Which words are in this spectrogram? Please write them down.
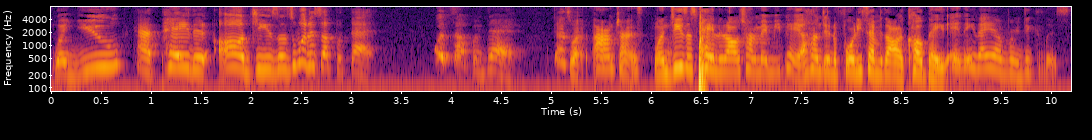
When you have paid it all, Jesus, what is up with that? What's up with that? That's what I'm trying to. When Jesus paid it all, trying to make me pay a hundred and forty-seven dollar copay, they think they are ridiculous.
